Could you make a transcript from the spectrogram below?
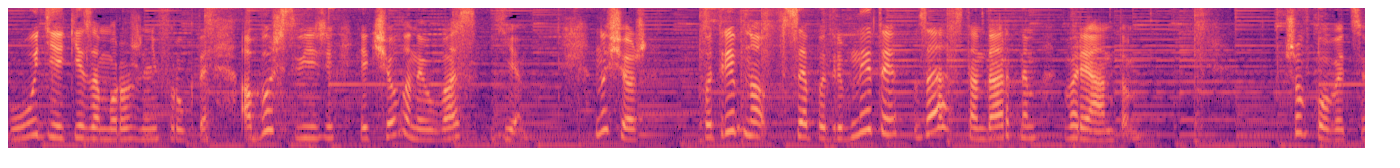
будь-які заморожені фрукти або ж свіжі, якщо вони у вас є. Ну що ж, потрібно все подрібнити за стандартним варіантом. Шовковицю.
